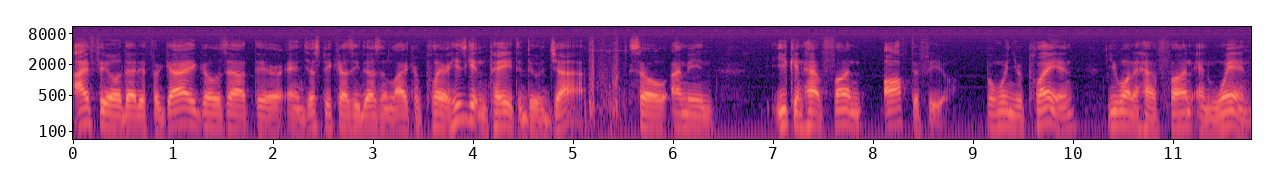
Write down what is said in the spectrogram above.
I feel that if a guy goes out there and just because he doesn't like a player, he's getting paid to do a job. So, I mean, you can have fun off the field, but when you're playing, you want to have fun and win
